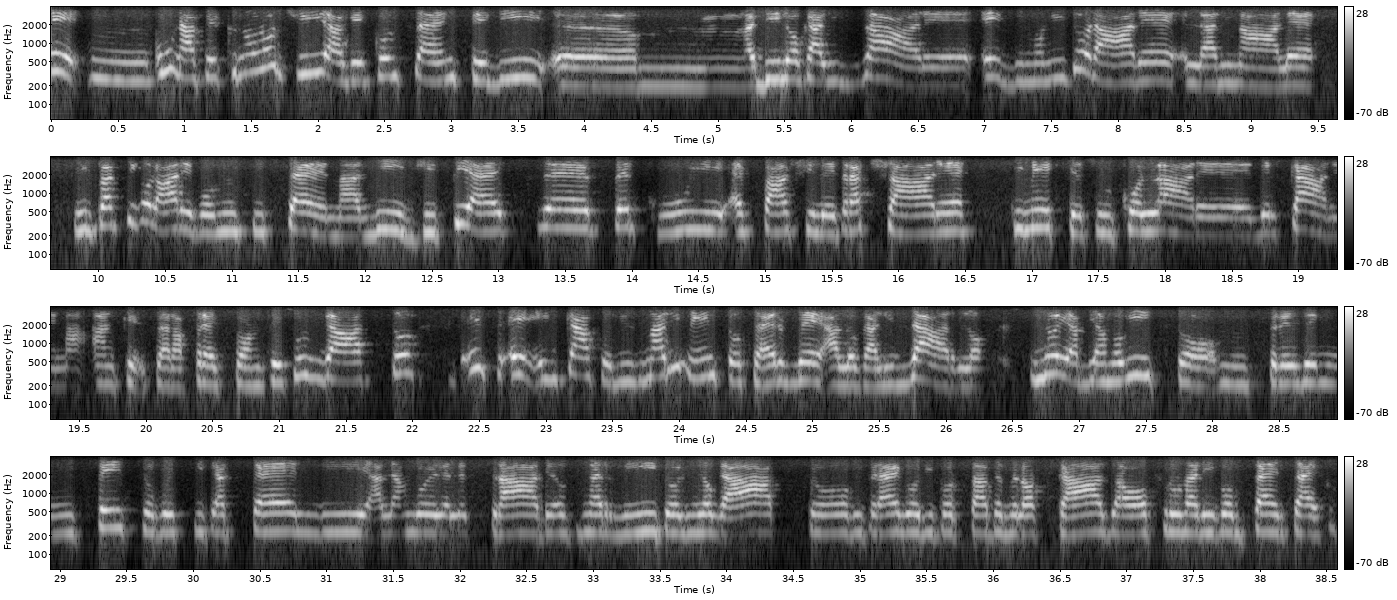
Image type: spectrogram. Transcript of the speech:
e mh, una tecnologia che consente di, ehm, di localizzare e di monitorare l'animale, in particolare con un sistema di GPS per cui è facile tracciare si mette sul collare del cane, ma anche, sarà presto anche sul gatto, e, e in caso di smarrimento serve a localizzarlo. Noi abbiamo visto spesso questi cartelli all'angolo delle strade, ho smarrito il mio gatto, vi prego riportatemelo a casa, offro una ricompensa. Ecco.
